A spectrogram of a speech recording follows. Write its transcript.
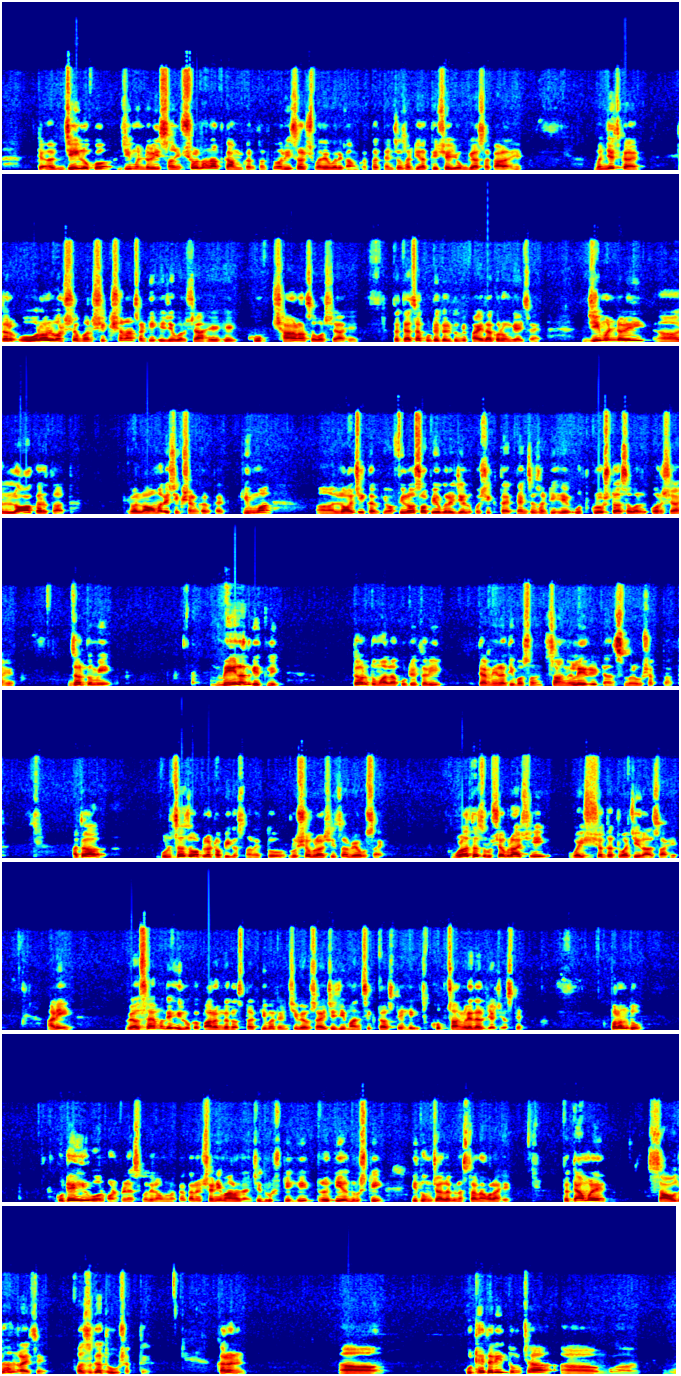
जी लोक जी मंडळी संशोधनात काम करतात किंवा रिसर्चमध्ये वगैरे काम करतात त्यांच्यासाठी अतिशय योग्य असा काळ आहे. म्हणजेच काय? तर ओव्हरऑल वर्षभर शिक्षणासाठी हे जे वर्ष आहे हे खूप छान असं वर्ष आहे. तर त्याचा कुठेतरी तुम्ही फायदा करून घ्यायचा आहे. जी मंडळी लॉ करतात किंवा लॉमध्ये शिक्षण करतायत किंवा लॉजिकल किंवा फिलॉसॉफी वगैरे जे लोक शिकतायत त्यांच्यासाठी हे उत्कृष्ट असं वर- वर्ष आहे. जर तुम्ही मेहनत घेतली तर तुम्हाला कुठेतरी त्या मेहनतीपासून चांगले रिटर्न्स मिळू शकतात. आता पुढचा जो आपला टॉपिक असणार आहे तो वृषभ राशीचा व्यवसाय. मुळातच वृषभ राशी ही वैश्य तत्वाची रास आहे. आणि व्यवसायामध्ये ही लोक पारंगत असतात किंवा त्यांची व्यवसायाची जी मानसिकता असते ही खूप चांगल्या दर्जाची असते. परंतु कुठेही ओव्हर कॉन्फिडन्समध्ये राहू नका कारण शनी महाराजांची दृष्टी ही तृतीय दृष्टी ही तुमच्या लग्नस्थानावर आहे. तर त्यामुळे सावधान राहायचे फसगत होऊ शकते. कारण अं, कुठेतरी तुमच्या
